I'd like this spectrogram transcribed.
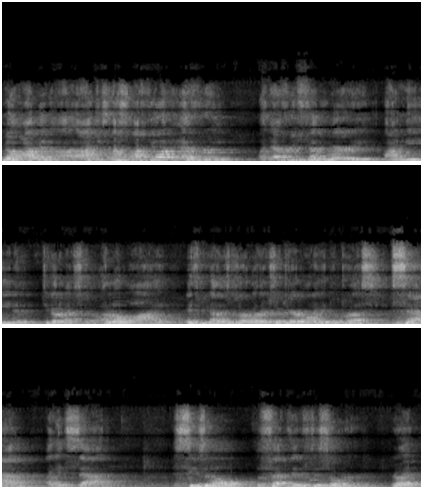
no, I've been, I, I just, I, I feel like every, like every February, I need to go to Mexico. I don't know why. It's because, it's because our weather is so terrible and I get depressed. Sad. I get sad. Seasonal affective disorder, right?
